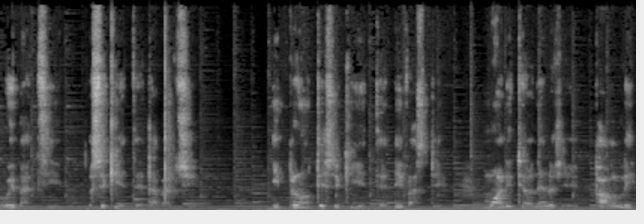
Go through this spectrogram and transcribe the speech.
rebâti ce qui était abattu et planter ce qui était dévasté. Moi, l'Éternel, j'ai parlé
